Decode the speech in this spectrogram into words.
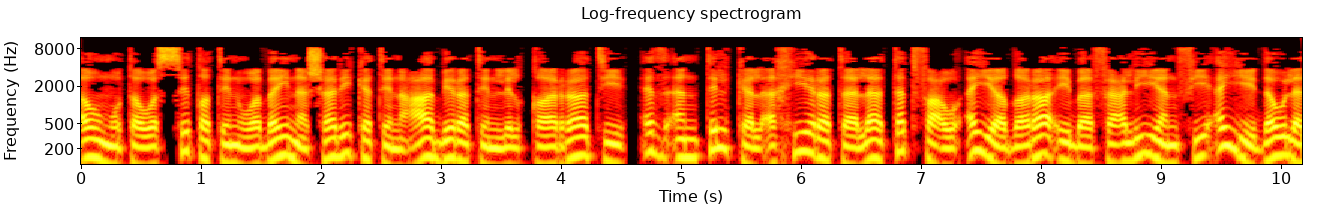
أو متوسطة وبين شركة عابرة للقارات، إذ أن تلك الأخيرة لا تدفع أي ضرائب فعليا في أي دولة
